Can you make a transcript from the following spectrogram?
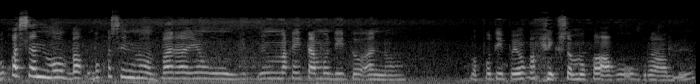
Bukasan mo, bak bukasin mo para yung, yung makita mo dito ano, maputi pa yung kamay sa mukha ko. Oh, grabe.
